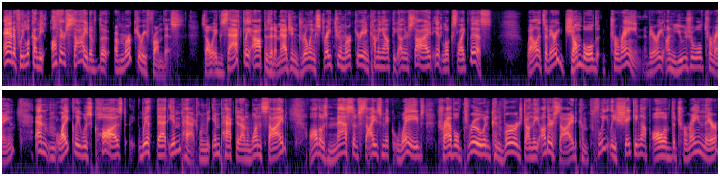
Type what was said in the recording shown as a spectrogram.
And if we look on the other side of the of Mercury from this. So exactly opposite. Imagine drilling straight through Mercury and coming out the other side. It looks like this. Well, it's a very jumbled terrain, very unusual terrain, and likely was caused with that impact. When we impacted on one side, all those massive seismic waves traveled through and converged on the other side, completely shaking up all of the terrain there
